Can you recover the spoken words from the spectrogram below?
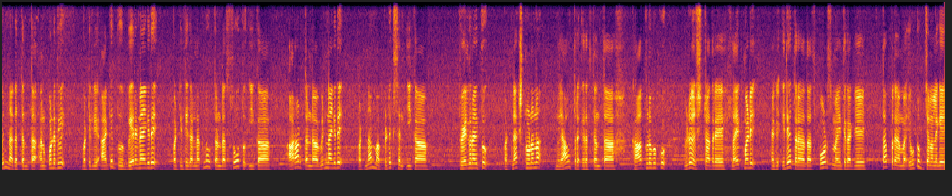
ವಿನ್ ಆಗುತ್ತೆ ಅಂತ ಅಂದ್ಕೊಂಡಿದ್ವಿ ಬಟ್ ಇಲ್ಲಿ ಆಗಿದ್ದು ಬೇರೆನೇ ಆಗಿದೆ. ಬಟ್ ಇದೀಗ ಲಕ್ನೋ ತಂಡ ಸೋತು. ಈಗ ಆರ್ ಆರ್ ತಂಡ ವಿನ್ ಆಗಿದೆ. ಬಟ್ ನಮ್ಮ ಪ್ರಿಡಿಕ್ಷನ್ ಈಗ ಫೇಲ್ಯೂರ್ ಆಯಿತು. ಬಟ್ ನೆಕ್ಸ್ಟ್ ನೋಡೋಣ. ಯಾವ ಥರ ಇರುತ್ತೆ ಅಂತ ಕಾದು ನೋಡಬೇಕು ವಿಡಿಯೋ ಇಷ್ಟ ಆದರೆ ಲೈಕ್ ಮಾಡಿ. ಹಾಗೆ ಇದೇ ತರಹದ ಸ್ಪೋರ್ಟ್ಸ್ ಮಾಹಿತಿಗಾಗಿ ತಪ್ಪದೆ ನಮ್ಮ ಯೂಟ್ಯೂಬ್ ಚಾನಲ್ಗೆ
